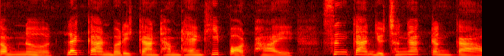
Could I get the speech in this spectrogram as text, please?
กำเนิดและการบริการทำแท้งที่ปลอดภัย ซึ่งการหยุดชะงักดังกล่าว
